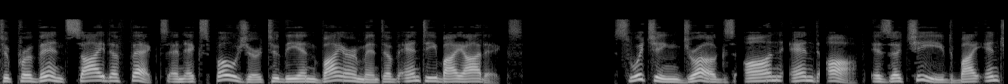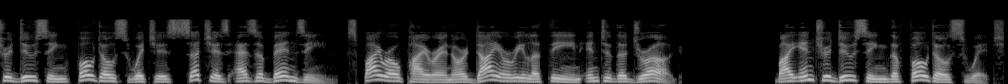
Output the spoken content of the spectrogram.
to prevent side effects and exposure to the environment of antibiotics. Switching drugs on and off is achieved by introducing photoswitches such as azobenzene, spiropyran or diarylethene into the drug. By introducing the photoswitch,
